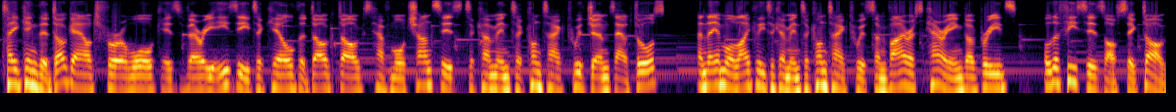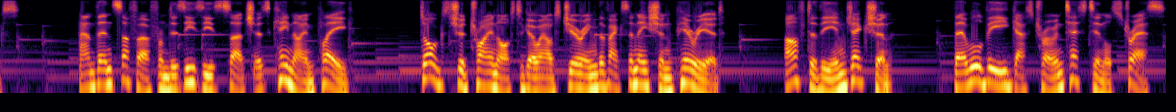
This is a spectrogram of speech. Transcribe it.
Taking the dog out for a walk is very easy to kill the dog. Dogs have more chances to come into contact with germs outdoors, and they are more likely to come into contact with some virus-carrying dog breeds, or the feces of sick dogs, and then suffer from diseases such as canine plague. Dogs should try not to go out during the vaccination period. After the injection, there will be gastrointestinal stress.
